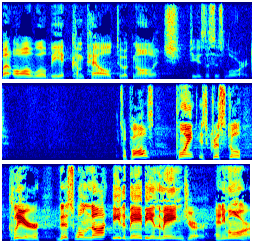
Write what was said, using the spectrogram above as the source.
but all will be compelled to acknowledge Jesus is Lord. So, Paul's point is crystal clear. This will not be the baby in the manger anymore.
